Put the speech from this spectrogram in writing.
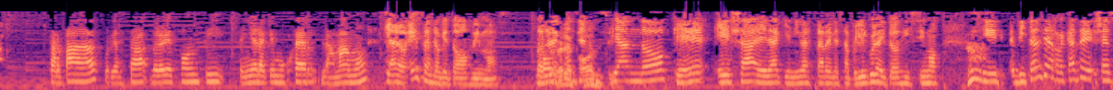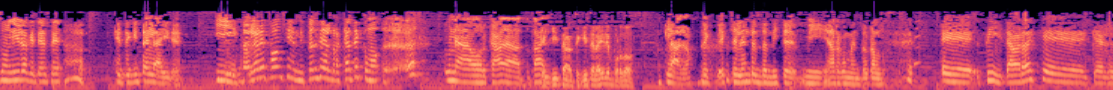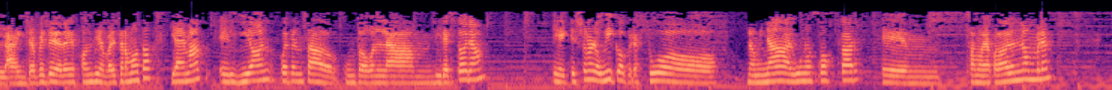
zarpadas, porque está Dolores Fonsi, señora, qué mujer, la amamos. Claro, eso es lo que todos vimos. Dolores Dolores Fonsi Fonsi. anunciando que ella era quien iba a estar en esa película y todos hicimos. Y Distancia de Rescate ya es un libro que te hace. que te quita el aire. Y Dolores Fonsi en Distancia del Rescate es como. una horcada Te total. quita, te quita el aire por dos. Claro, ex- excelente entendiste mi argumento, Carlos. Eh, sí, la verdad es que, que la intérprete de Dolores Fonsi me parece hermoso y además el guion fue pensado junto con la mm, directora, eh, que yo no lo ubico, pero estuvo nominada a algunos Oscars, eh, ya me voy a acordar el nombre,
